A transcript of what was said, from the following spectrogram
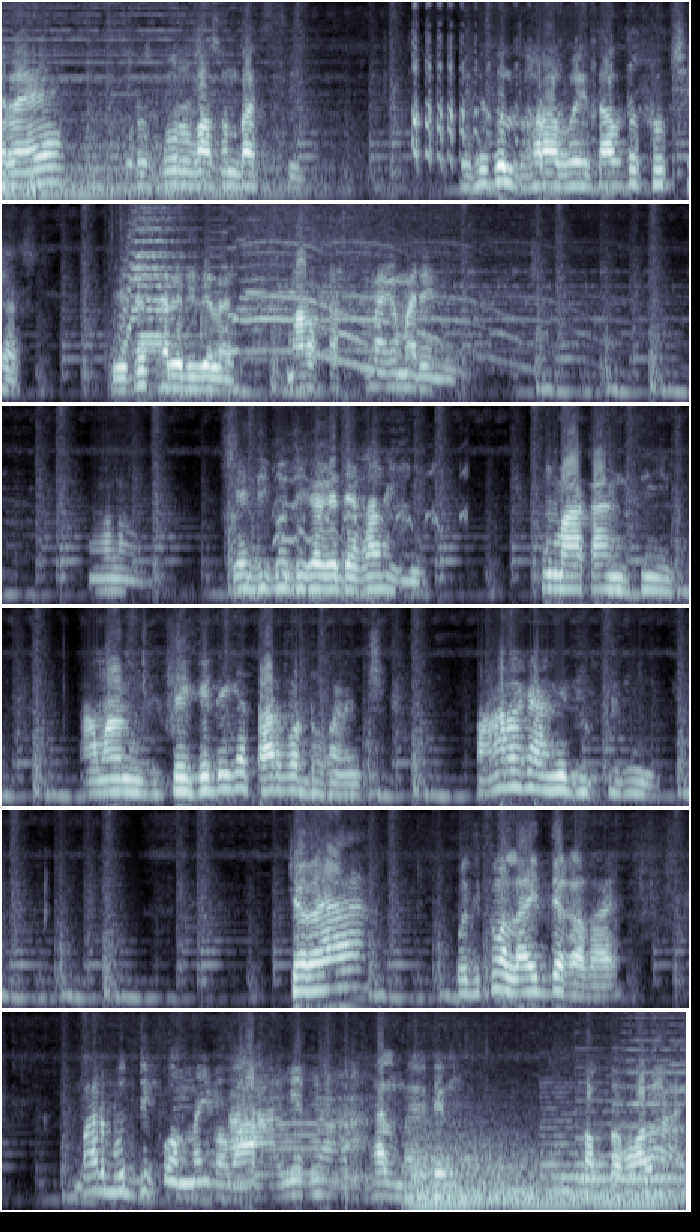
রে ওটা গরুর বাসন বাঁচছি। এটা তো ধরা বই তাহলে তো শেষ। এটা দিবে লাই মাল মারেনি এদিক ওদিক আগে দেখা নাকি মা আমার দেখে দেখে তারপর ঢোকা তার আগে আমি ঢুকতেছি কেরা? ওদিক তোমার লাইট দেখা যায়। আমার বুদ্ধি কম নাই বাবা। আমি এখন খেয়াল মেরে দেখুন শব্দ বলা নাই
